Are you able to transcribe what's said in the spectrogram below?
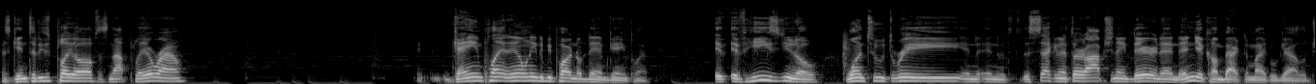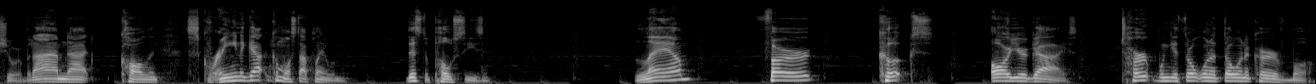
Let's get into these playoffs. Let's not play around. Game plan. they don't need to be part of no damn game plan. If if he's you know one, two, three, and, and the second and third option ain't there, and then, then you come back to Michael Gallup, sure. But I'm not calling screen a Gallup. Come on, stop playing with me. This the postseason. Lamb, Ferg, Cooks are your guys. Terp when you throw want to throw in a curveball.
